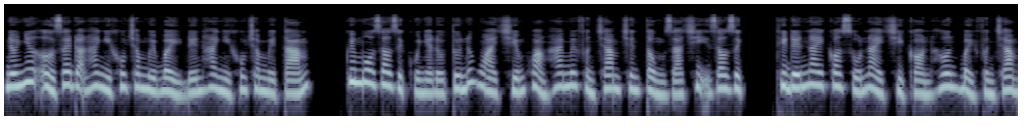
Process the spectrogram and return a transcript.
Nếu như ở giai đoạn 2017 đến 2018, quy mô giao dịch của nhà đầu tư nước ngoài chiếm khoảng 20% trên tổng giá trị giao dịch, thì đến nay con số này chỉ còn hơn 7%.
